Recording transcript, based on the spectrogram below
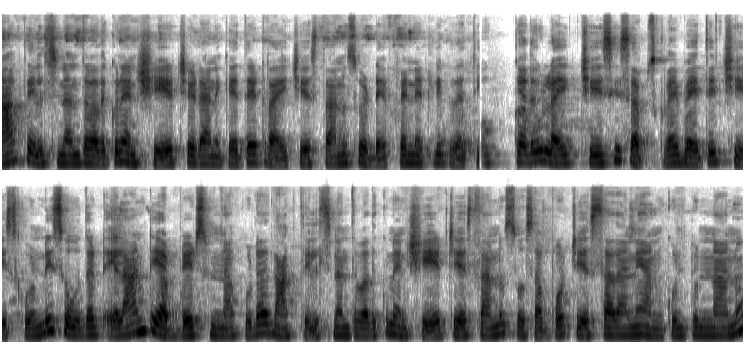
నాకు తెలిసినంత వరకు నేను షేర్ చేయడానికి అయితే ట్రై చేస్తాను. సో డెఫినెట్లీ ప్రతి ఒక్కరూ లైక్ చేసి సబ్స్క్రైబ్ అయితే చేసుకోండి. సో దట్ ఎలాంటి అప్డేట్స్ ఉన్నా కూడా నాకు తెలిసినంత వరకు నేను షేర్ చేస్తాను. సో సపోర్ట్ చేస్తారని అనుకుంటున్నాను.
